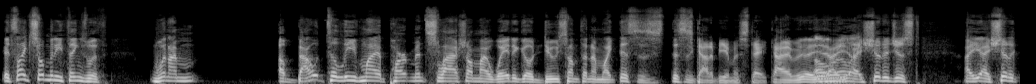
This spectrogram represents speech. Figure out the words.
it's like so many things with when I'm about to leave my apartment slash on my way to go do something, I'm like this is this has got to be a mistake. I I, really? I, I should have just. I, I should have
